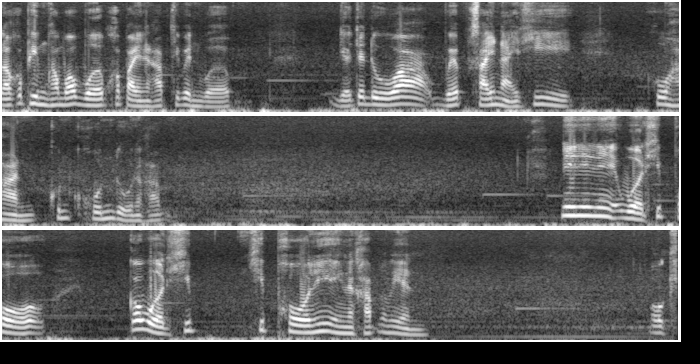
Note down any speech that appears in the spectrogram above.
เราก็พิมพ์คำว่า verb เข้าไปนะครับที่เป็น verb เดี๋ยวจะดูว่าเว็บไซต์ไหนที่ครูหานคุ้นๆอยู่นะครับ นี่นี่นี่ word hippo ก็ word hip hippo นี่เองนะครับนักเรียน โอเค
